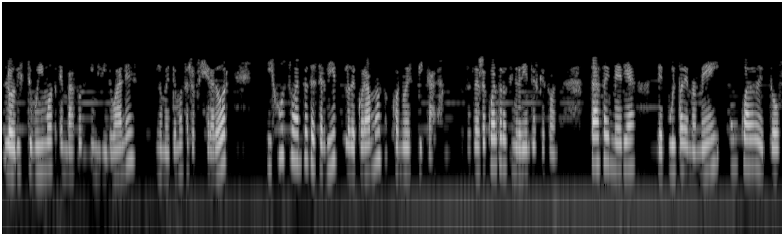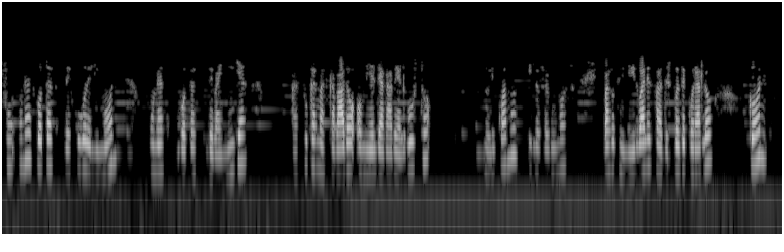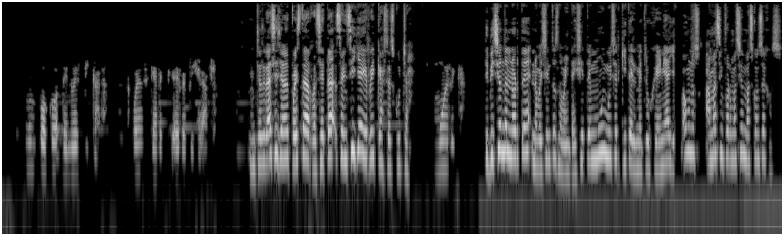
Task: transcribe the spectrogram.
lo distribuimos en vasos individuales, lo metemos al refrigerador y justo antes de servir lo decoramos con nuez picada. les recuerdo los ingredientes que son taza y media de pulpa de mamey, un cuadro de tofu, unas gotas de jugo de limón, unas gotas de vainilla, azúcar mascabado o miel de agave al gusto. Lo licuamos y lo servimos vasos individuales para después decorarlo con un poco de nuez picada. Acuérdense que hay que refrigerarlo. Muchas gracias, Janet, por esta receta sencilla y rica, se escucha. Muy rica. División del Norte 997, muy muy cerquita del Metro Eugenia. Vámonos a más información, más consejos.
